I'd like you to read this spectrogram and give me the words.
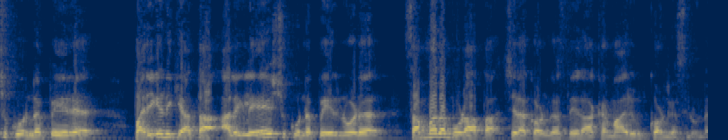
ഷുക്കൂറിന്റെ പേര് പരിഗണിക്കാത്ത അല്ലെങ്കിൽ എ ഷുക്കൂറിന്റെ പേരിനോട് സമ്മതം മൂടാത്ത ചില കോൺഗ്രസ് നേതാക്കന്മാരും കോൺഗ്രസിലുണ്ട്.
